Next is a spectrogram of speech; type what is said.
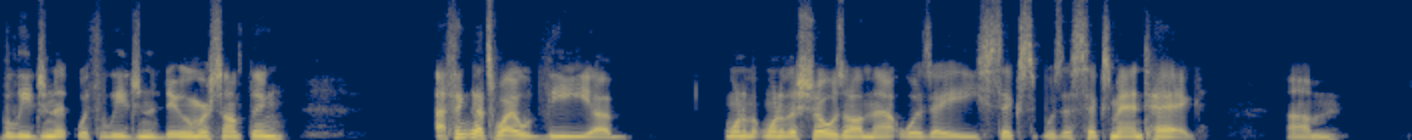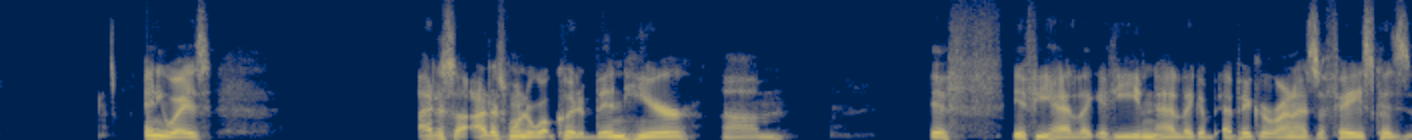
the Legion with the Legion of Doom or something. I think that's why the uh, one of the one of the shows on that was a six was a six man tag. Um, anyways, I just I just wonder what could have been here. Um, if if he had like if he even had like a, a bigger run as a face because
